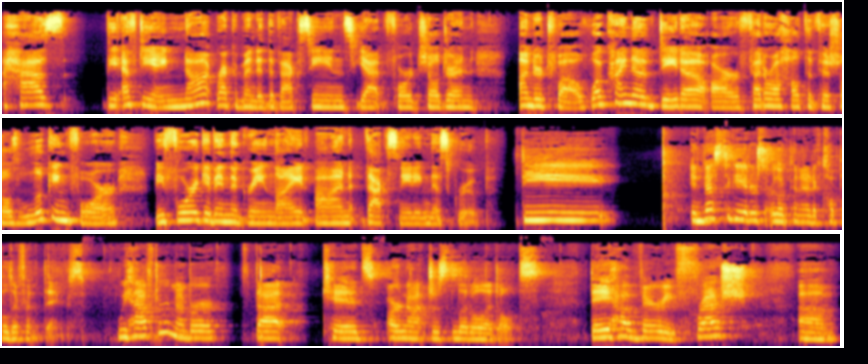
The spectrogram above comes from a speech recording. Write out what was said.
has the FDA not recommended the vaccines yet for children under 12? What kind of data are federal health officials looking for before giving the green light on vaccinating this group? The investigators are looking at a couple different things. We have to remember that kids are not just little adults, they have very fresh, um,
